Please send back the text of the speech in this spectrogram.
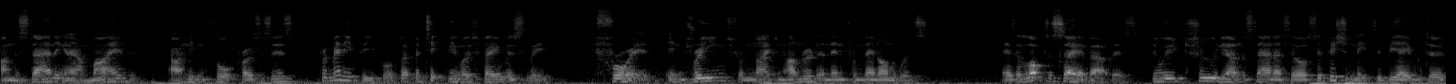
understanding and our mind, our hidden thought processes for many people, but particularly most famously Freud in Dreams from 1900 and then from then onwards. There's a lot to say about this. Do we truly understand ourselves sufficiently to be able to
